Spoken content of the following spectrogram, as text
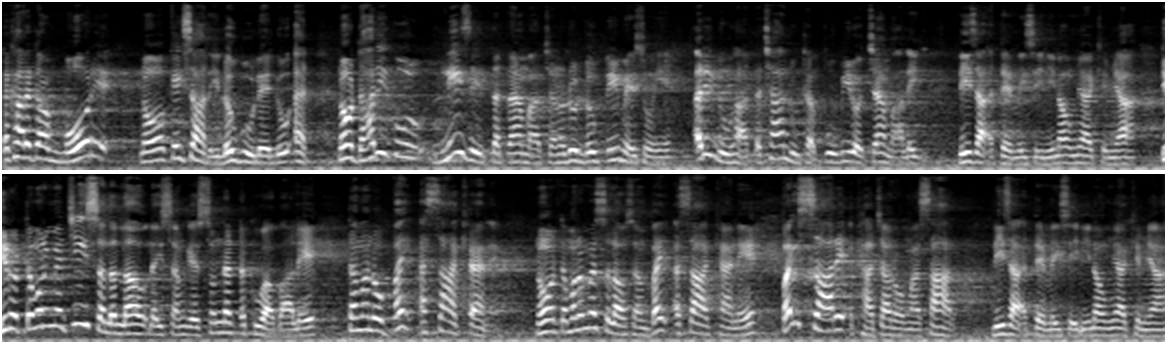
တခါတခါမောတဲ့နော်ကိစ္စတွေလုပ်ဖို့လဲလိုအပ်နော်ဒါဒီကိုနေ့စဉ်တက်တန်းမှာကျွန်တော်တို့လုပ်ပေးမယ်ဆိုရင်အဲ့ဒီလူဟာတခြားလူထပ်ပို့ပြီးတော့ကြမ်းပါလိမ့် လေးစားအတဲမိတ်ဆွေညီနောင်များခင်များဒီတော့တမန်တော်မြတ်ကြီးဆလလောလိဆမ်ကဆွန်နတ်တစ်ခုကပါလေတမန်တော်ဘိုက်အစခံတယ်နော်တမန်တော်မြတ်ဆလောဆမ်ဘိုက်အစခံတယ်ဘိုက်စားတဲ့အခါကျတော့မှစားလေးစားအတဲမိတ်ဆွေညီနောင်များခင်များ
